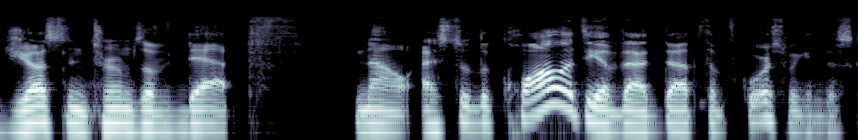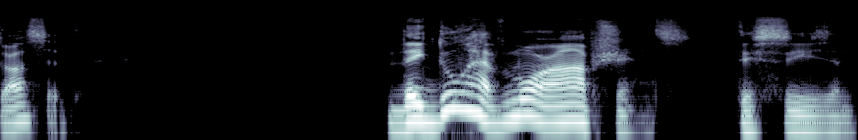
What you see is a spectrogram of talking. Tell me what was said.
just in terms of depth, now as to the quality of that depth, of course we can discuss it. They do have more options this season.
